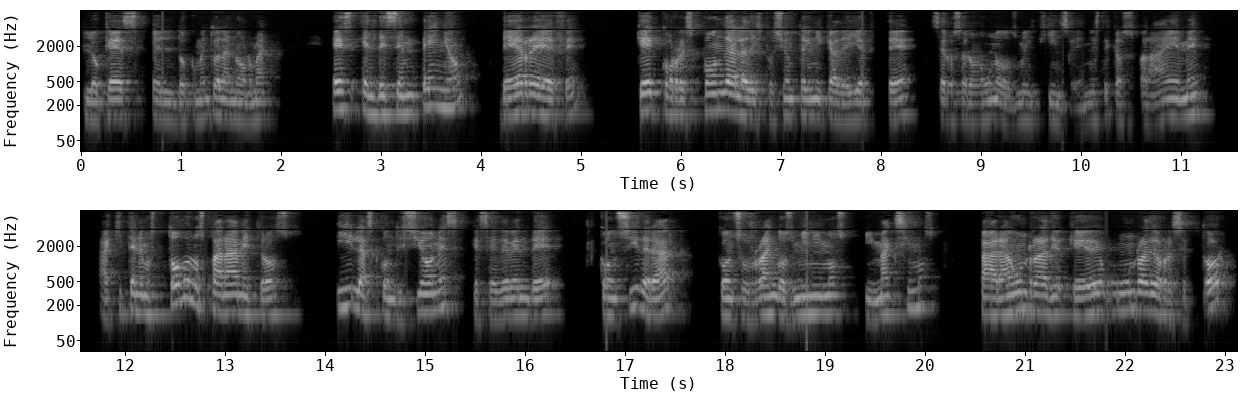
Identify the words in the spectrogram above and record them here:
lo que es el documento de la norma es el desempeño de RF que corresponde a la disposición técnica de IFT 001-2015. En este caso es para AM. Aquí tenemos todos los parámetros y las condiciones que se deben de considerar con sus rangos mínimos y máximos para un radio, que un radioreceptor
